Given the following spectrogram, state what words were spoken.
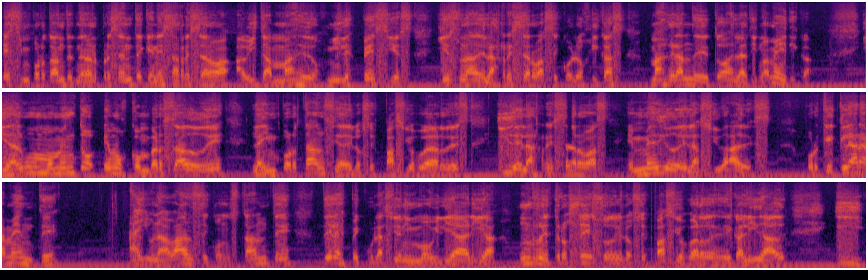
es importante tener presente que en esa reserva habitan más de 2.000 especies y es una de las reservas ecológicas más grandes de toda Latinoamérica. Y en algún momento hemos conversado de la importancia de los espacios verdes y de las reservas en medio de las ciudades, porque claramente hay un avance constante de la especulación inmobiliaria, un retroceso de los espacios verdes de calidad y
